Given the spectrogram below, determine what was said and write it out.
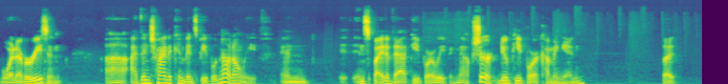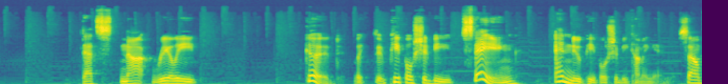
whatever reason, uh, I've been trying to convince people, no, don't leave. And in spite of that, people are leaving. Now, sure, new people are coming in, but that's not really good. Like people should be staying, and new people should be coming in. So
